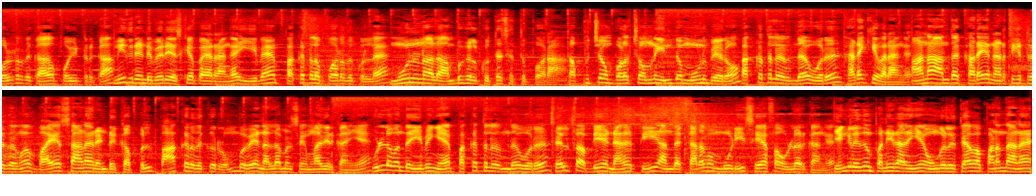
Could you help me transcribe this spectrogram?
கொல்றதுக்காக போயிட்டு இருக்கான் மீதி ரெண்டு பேரும் எஸ்கேப் ஆயிடுறாங்க. இவன் பக்கத்துல போறதுக்குள்ள மூணு நாலு அம்புகள் குத்த செத்து போறான். தப்பிச்சோம் பொழைச்சோம்னு இந்த மூணு பேரும் பக்கத்துல இருந்த ஒரு கடைக்கு வராங்க. ஆனா அந்த கடையை நடத்திக்கிட்டு இருக்கிறவங்க வயசான ரெண்டு கப்பல் பாக்குறதுக்கு ரொம்பவே நல்ல மனுஷங்க மாதிரி இருக்காங்க. உள்ள வந்த இவங்க பக்கத்துல இருந்த ஒரு செல்ஃப் அப்படியே நகர்த்தி அந்த கதவை மூடி சேஃபா உள்ள இருக்காங்க. எங்களை எதுவும் பண்ணிடாதீங்க. உங்களுக்கு தேவை பணம் தானே?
